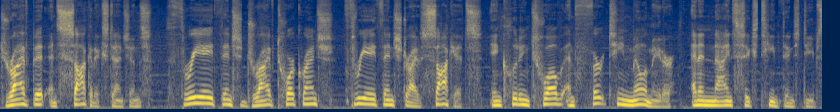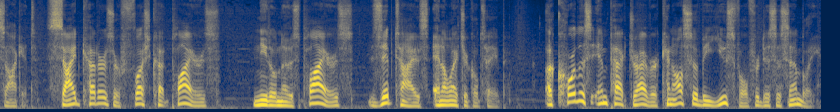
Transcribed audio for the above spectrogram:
drive bit and socket extensions, 3 8 inch drive torque wrench, 3 8 inch drive sockets, including 12 and 13 millimeter, and a 9 16 inch deep socket, side cutters or flush cut pliers, needle nose pliers, zip ties, and electrical tape. A cordless impact driver can also be useful for disassembly.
